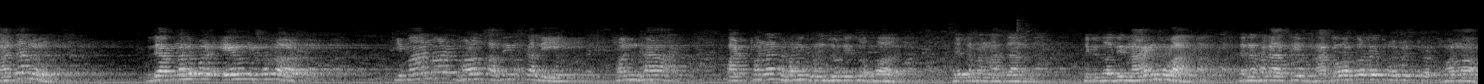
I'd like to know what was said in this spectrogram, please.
নাজানো যে আপোনালোকৰ এই অঞ্চলৰ কিমানৰ ঘৰত আজিকালি সন্ধ্যা প্ৰাৰ্থনা ধ্বনি গুঞ্জৰিত হয়, সেই কথা নাজানো। কিন্তু যদি নাই হোৱা, তেনেহ'লে আজি ভাগৱতৰে পবিত্ৰ ধনত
